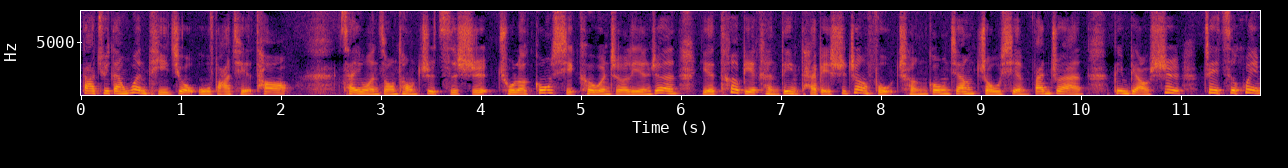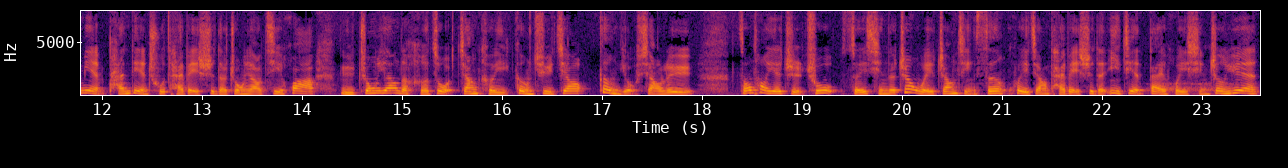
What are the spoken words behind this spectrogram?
大巨蛋问题就无法解套。蔡英文总统致辞时，除了恭喜柯文哲连任，也特别肯定台北市政府成功将轴线翻转，并表示这次会面盘点出台北市的重要计划，与中央的合作将可以更聚焦、更有效率。总统也指出，随行的政委张景森会将台北市的意见带回行政院，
